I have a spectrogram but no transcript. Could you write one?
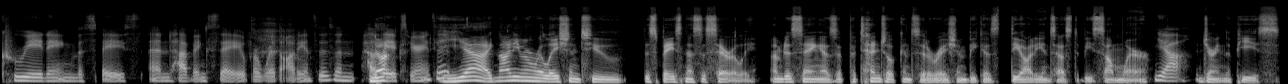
creating the space and having say over where the audience is and how Not- they experience it. Yeah, not even in relation to the space necessarily. I'm just saying as a potential consideration because the audience has to be somewhere Yeah. during the piece.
